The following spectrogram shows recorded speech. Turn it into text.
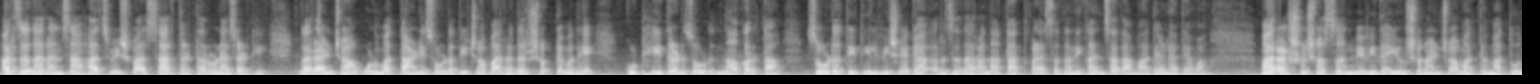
अर्जदारांचा हाच विश्वास सार्थ ठरवण्यासाठी घरांच्या गुणवत्ता आणि सोडतीच्या पारदर्शकतेमध्ये कुठेही तडजोड न करता सोडतीतील विजेत्या अर्जदारांना तात्काळ सदनिकांचा ताबा देण्यात यावा. महाराष्ट्र शासन विविध योजनांच्या माध्यमातून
